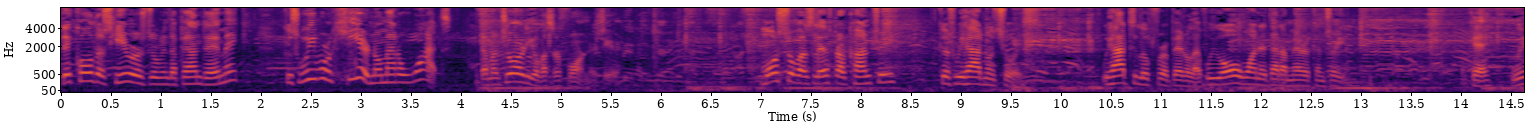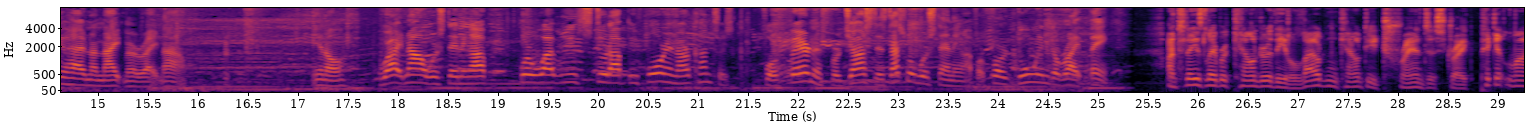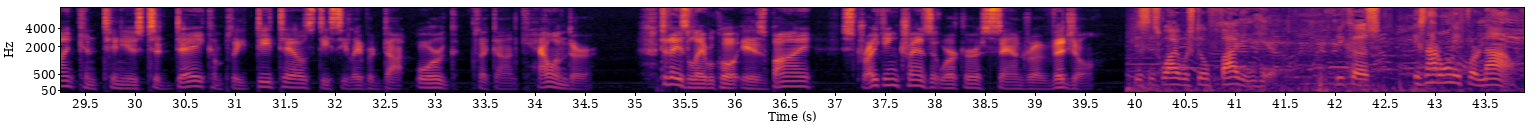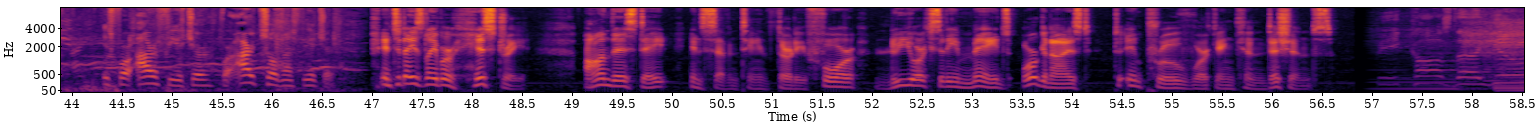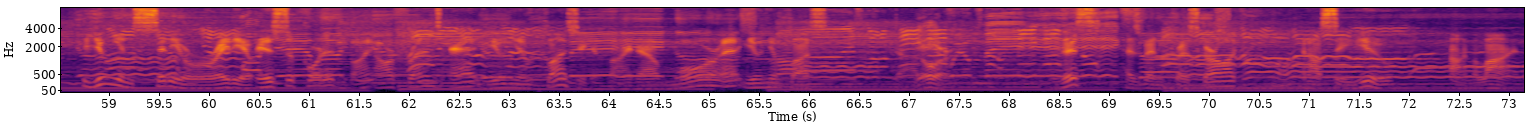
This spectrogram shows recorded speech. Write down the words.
They called us heroes during the pandemic because we were here no matter what. The majority of us are foreigners here. Most of us left our country because we had no choice. We had to look for a better life. We all wanted that American dream. Okay? We're having a nightmare right now. You know, right now we're standing up for what we stood up before in our countries for fairness, for justice. That's what we're standing up for, for doing the right thing. On today's labor calendar, the Loudoun County Transit Strike picket line continues today. Complete details, dclabor.org. Click on calendar. Today's labor quote is by striking transit worker Sandra Vigil. This is why we're still fighting here, because it's not only for now, it's for our future, for our children's future. In today's labor history, on this date in 1734, New York City maids organized to improve working conditions. Union City Radio is supported by our friends at Union Plus. You can find out more at unionplus.org. This has been Chris Garlock, and I'll see you on the line.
